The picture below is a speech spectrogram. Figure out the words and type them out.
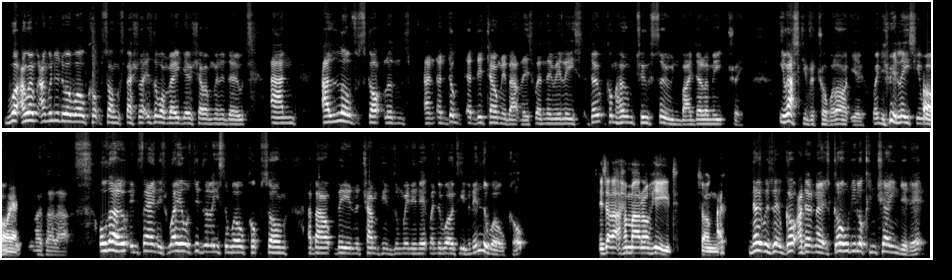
I'm, I'm going to do a World Cup song special. That is the one radio show I'm going to do, and I love Scotland's and, and Doug uh, did tell me about this when they released Don't Come Home Too Soon by Del Amitri. You're asking for trouble, aren't you? When you release your Oh, yeah. Cup like that. Although, in fairness, Wales did release the World Cup song about being the champions and winning it when they weren't even in the World Cup. Is that that Yma o Hyd song? No, it was uh, I don't know. It's Goldie Lookin Chain did it.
